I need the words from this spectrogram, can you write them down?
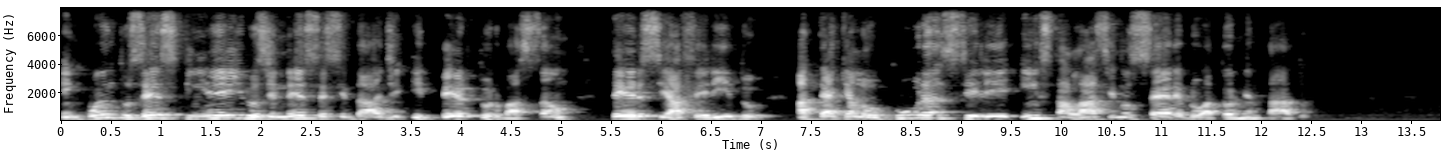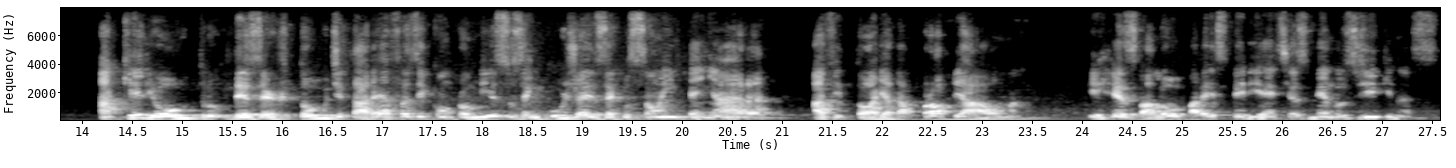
enquanto os espinheiros de necessidade e perturbação ter se aferido até que a loucura se lhe instalasse no cérebro atormentado. Aquele outro desertou de tarefas e compromissos em cuja execução empenhara a vitória da própria alma e resvalou para experiências menos dignas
